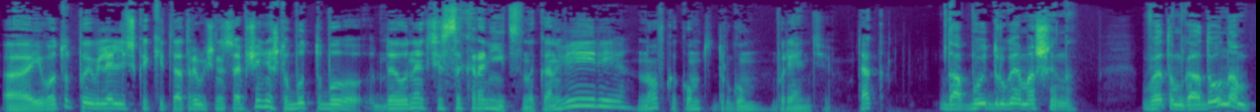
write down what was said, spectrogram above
А, и вот тут появлялись какие-то отрывочные сообщения, что будто бы Deo Nexi сохранится на конвейере, но в каком-то другом варианте. Так? Да, будет другая машина в этом году нам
